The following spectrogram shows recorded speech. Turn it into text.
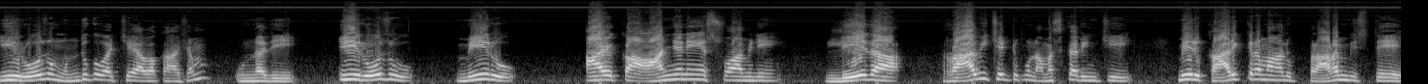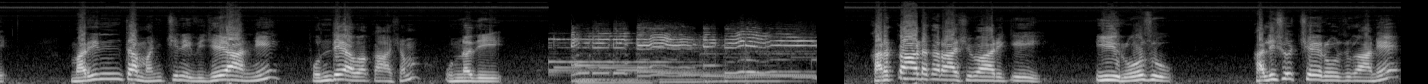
ఈరోజు ముందుకు వచ్చే అవకాశం ఉన్నది. ఈరోజు మీరు ఆ యొక్క ఆంజనేయ స్వామిని లేదా రావి చెట్టుకు నమస్కరించి మీరు కార్యక్రమాలు ప్రారంభిస్తే మరింత మంచిని విజయాన్ని పొందే అవకాశం ఉన్నది. కర్కాటక రాశి వారికి ఈ రోజు కలిసొచ్చే రోజుగానే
